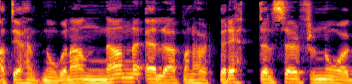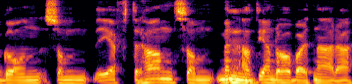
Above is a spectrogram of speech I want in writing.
att det har hänt någon annan eller att man har hört berättelser från någon som i efterhand, som, men mm. att det ändå har varit nära.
